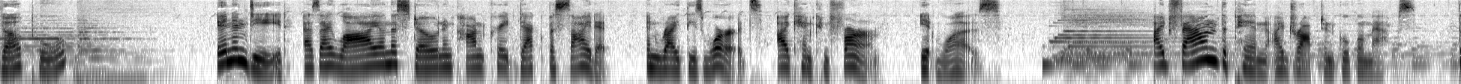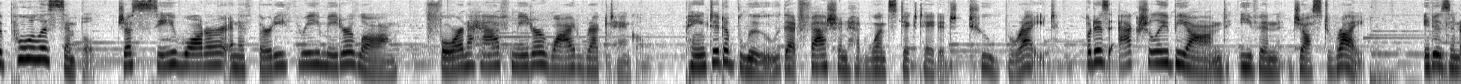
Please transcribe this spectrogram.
the pool? And indeed, as I lie on the stone and concrete deck beside it and write these words, I can confirm it was. I'd found the pin I dropped in Google Maps. The pool is simple just seawater in a 33 meter long, 4.5 meter wide rectangle, painted a blue that fashion had once dictated too bright, but is actually beyond even just right. It is an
